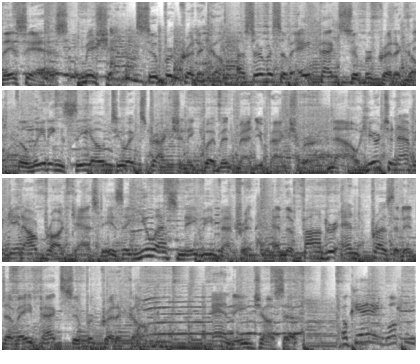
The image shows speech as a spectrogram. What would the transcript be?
This is Mission Supercritical, a service of Apex Supercritical, the leading CO2 extraction equipment manufacturer. Now, here to navigate our broadcast is a U.S. Navy veteran and the founder and president of Apex Supercritical, Andy Joseph. Okay, welcome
